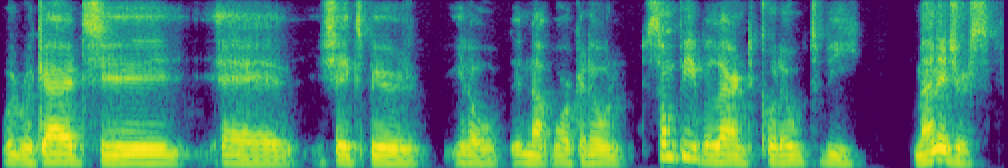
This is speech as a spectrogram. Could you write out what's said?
with regard to uh, Shakespeare, you know, not working out, some people aren't cut out to be managers,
